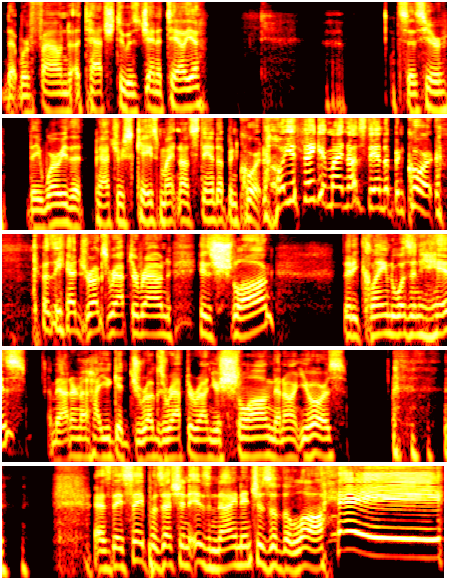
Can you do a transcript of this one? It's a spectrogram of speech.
that were found attached to his genitalia. Uh, it says here they worry that Patrick's case might not stand up in court. Oh, you think it might not stand up in court because he had drugs wrapped around his schlong that he claimed wasn't his? I mean, I don't know how you get drugs wrapped around your schlong that aren't yours. As they say, possession is nine inches of the law. Hey,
